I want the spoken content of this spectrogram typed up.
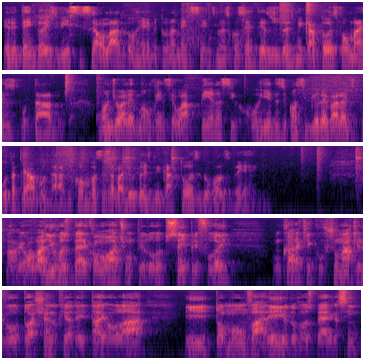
Ele tem dois vices ao lado do Hamilton na Mercedes, mas com certeza o de 2014 foi o mais disputado, onde o alemão venceu apenas cinco corridas e conseguiu levar a disputa até Abu Dhabi. Como vocês avaliam o 2014 do Rosberg? Não, eu avalio o Rosberg como um ótimo piloto, sempre foi um cara que o Schumacher voltou achando que ia deitar e rolar e tomou um vareio do Rosberg assim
